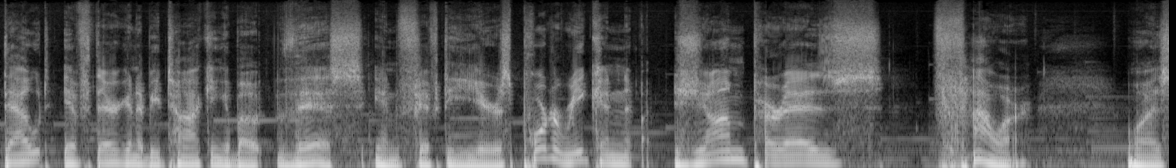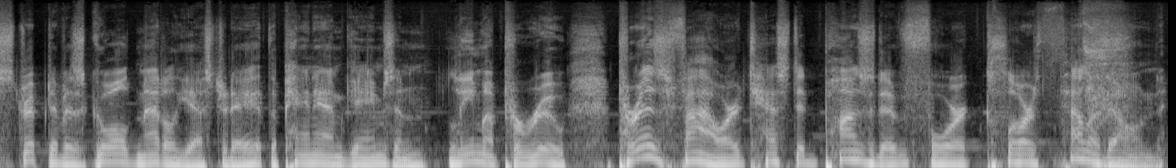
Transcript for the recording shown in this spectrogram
doubt if they're going to be talking about this in 50 years. Puerto Rican Jean Perez Fowler was stripped of his gold medal yesterday at the Pan Am Games in Lima, Peru. Perez Fowler tested positive for chlorthalidone,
